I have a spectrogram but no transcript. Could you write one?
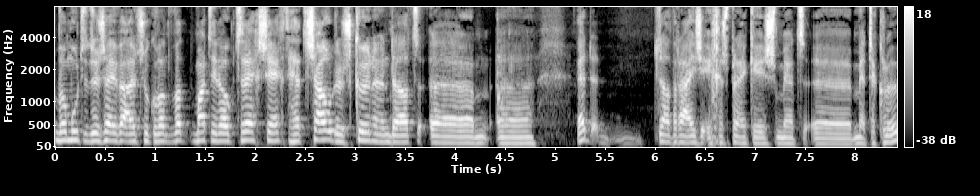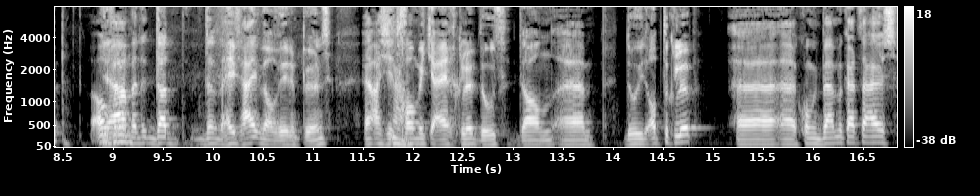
we moeten dus even uitzoeken. Want wat Martin ook terecht zegt. Het zou dus kunnen dat, eh, d- dat reizen in gesprek is met, eh, met de club. Over ja, maar dat, dat heeft hij wel weer een punt. Als je het gewoon met je eigen club doet, dan ehm, doe je het op de club. Eh, eh, kom je bij elkaar thuis.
